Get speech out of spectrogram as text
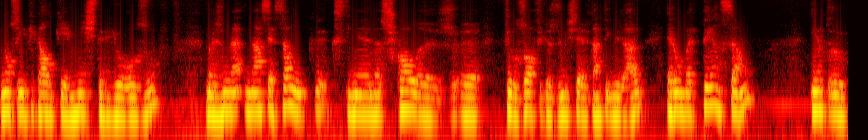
não significa algo que é misterioso, mas na, na acessão que, que, se tinha nas escolas uh, filosóficas dos mistérios da Antiguidade, era uma tensão entre o,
